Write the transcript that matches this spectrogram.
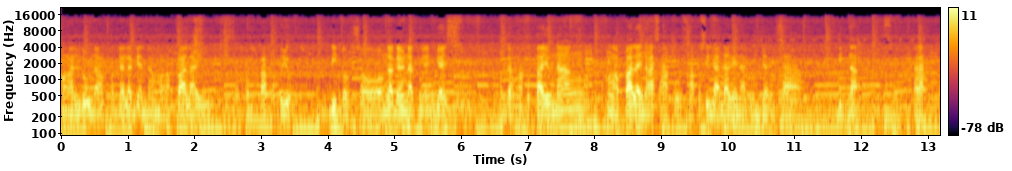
Mga luna, paglalagyan ng mga palay sa pagpapatuyo dito. So, ang gagawin natin ngayon guys, maghahakot tayo ng mga palay na kasako tapos ilalagay natin dyan sa gitna. So, tara.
